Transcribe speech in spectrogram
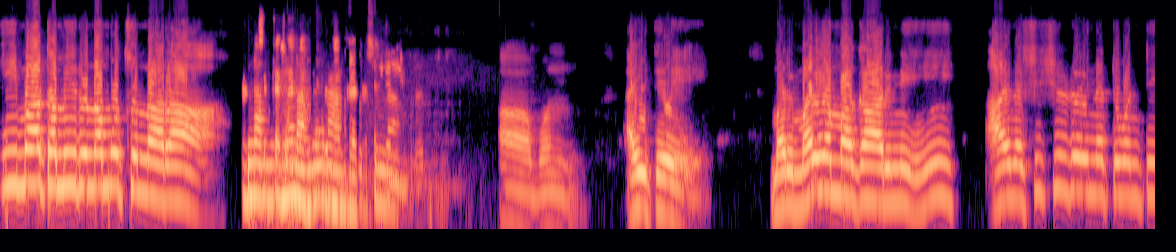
ఈ మాట మీరు నమ్ముచున్నారా? ఖచ్చితంగా నమ్ముతున్నాం brother. కూర్చున్నాం. ఆమన్ అయితే మరి మరియమ్మ గారిని ఆయన శిష్యుడైనటువంటి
